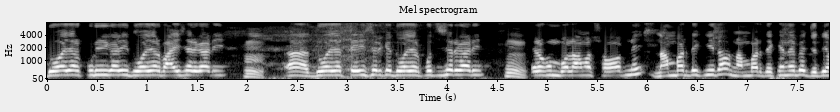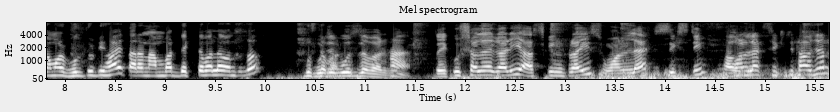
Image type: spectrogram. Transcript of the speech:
দু হাজার কুড়ির গাড়ি দু হাজার বাইশের গাড়ি হ্যাঁ দু হাজার তেইশের কে দু হাজার পঁচিশের গাড়ি এরকম বলা আমার স্বভাব নেই। নাম্বার দেখিয়ে দাও নাম্বার দেখে নেবে। যদি আমার ভুল ত্রুটি হয় তারা নাম্বার দেখতে পারলে অন্তত বুঝতে পারবে। বুঝতে পারবে। তো একুশ সালের গাড়ি asking price one lakh sixty one lakh sixty thousand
